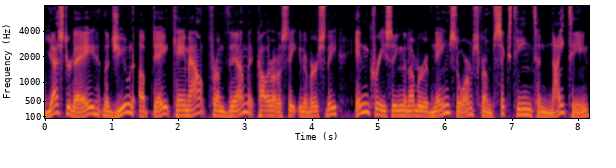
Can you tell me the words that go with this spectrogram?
Yesterday, the June update came out from them at Colorado State University, increasing the number of named storms from 16 to 19.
